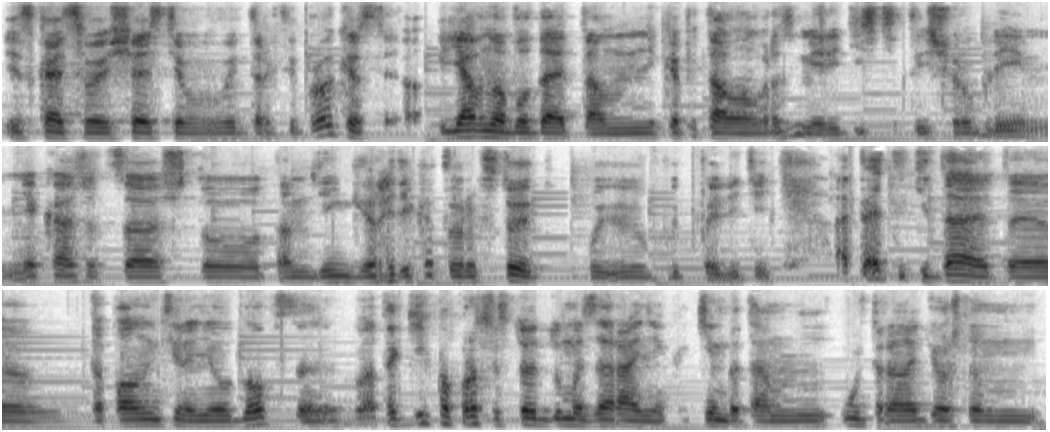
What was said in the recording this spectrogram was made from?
искать свое счастье в Interactive Brokers, явно обладает там не капиталом в размере 10 тысяч рублей. Мне кажется, что там деньги, ради которых стоит будет полететь. Опять-таки, да, это дополнительное неудобство. О таких вопросах стоит думать заранее, каким бы там ультранадежным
